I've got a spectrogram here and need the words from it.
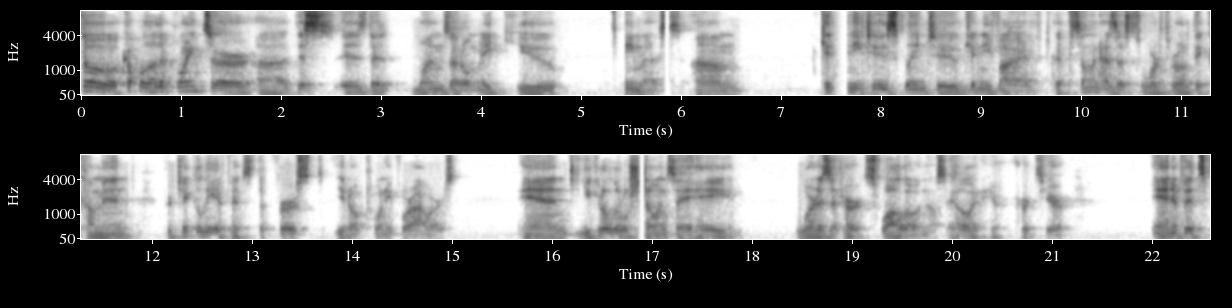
So a couple other points are, uh, this is the ones that'll make you famous. Um, kidney two, spleen two, kidney five. If someone has a sore throat, they come in, particularly if it's the first, you know, 24 hours. And you get a little show and say, hey, where does it hurt? Swallow. And they'll say, oh, it hurts here. And if it's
